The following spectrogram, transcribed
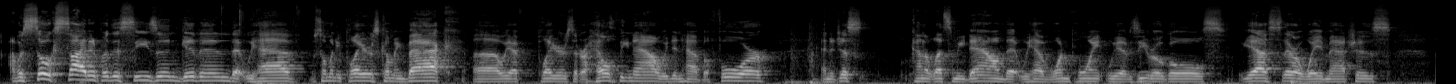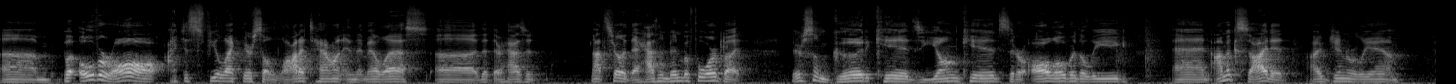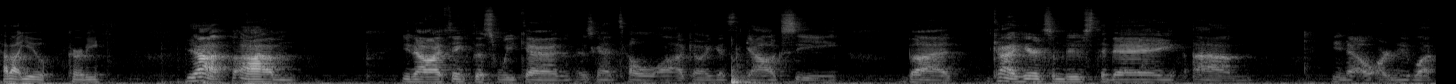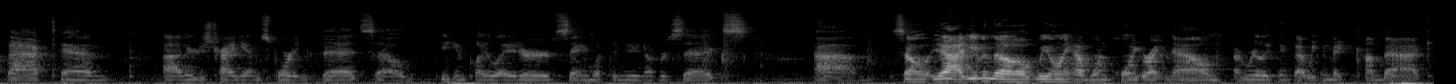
I was so excited for this season, given that we have so many players coming back. Uh, we have players that are healthy now we didn't have before, and it just kind of lets me down that we have one point, we have zero goals. Yes, there are away matches, um, but overall, I just feel like there's a lot of talent in the MLS uh, that there hasn't, not necessarily that hasn't been before, but there's some good kids, young kids that are all over the league, and I'm excited. I generally am. How about you, Kirby? Yeah, um, you know, I think this weekend is going to tell a lot going against the Galaxy, but kind of hearing some news today. Um, you know, our new left back Tim, uh, they're just trying to get him sporting fit so he can play later. Same with the new number six. Um, so yeah, even though we only have one point right now, I really think that we can make a comeback.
